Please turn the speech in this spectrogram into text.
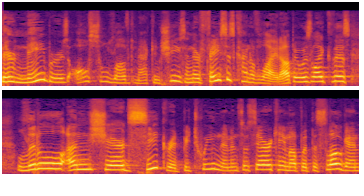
their neighbors also loved mac and cheese, and their faces kind of light up. It was like this little unshared secret between them. And so Sarah came up with the slogan,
